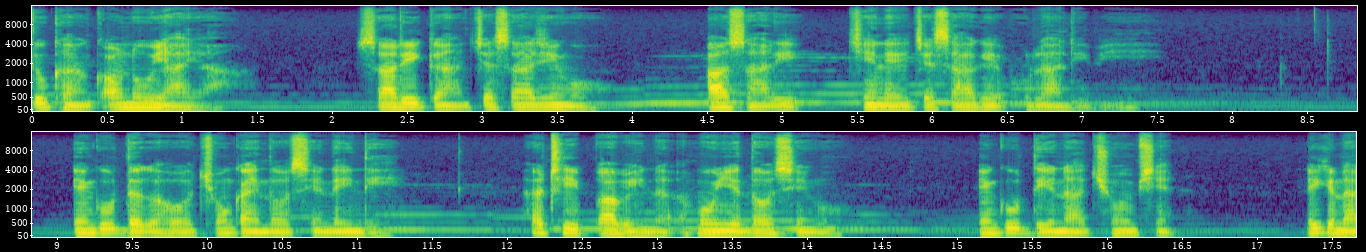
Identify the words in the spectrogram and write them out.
ဒုက္ခံကောင်းလို့ရာရာစာရိကံကျက်စားခြင်းကိုအစာရိကျင်လေကျက်စားခဲ့ဘူးလာလိပြီအင်ကုတကဟောချုံးကင်သောဆင်လိမ့်သည်ဟဋ္ဌိပဗိနအမုံရသောရှင်ကိုအင်ကုဒေနာချွန်းဖြင့်နေကနာ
